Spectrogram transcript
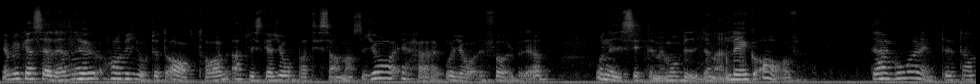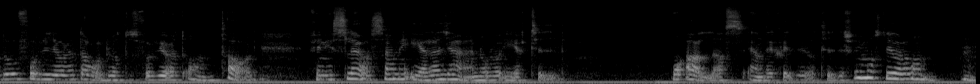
Jag brukar säga det, nu har vi gjort ett avtal att vi ska jobba tillsammans. Jag är här och jag är förberedd. Och ni sitter med mobilerna. Lägg av! Det här går inte utan då får vi göra ett avbrott och så får vi göra ett omtag. För ni slösar med era hjärnor och er tid. Och allas energier och tider. Så vi måste göra om. Mm.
